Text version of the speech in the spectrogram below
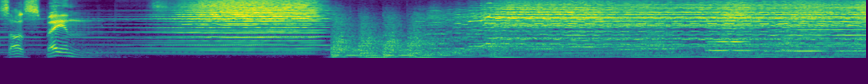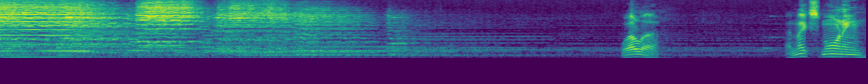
suspense. Well, uh, the next morning,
